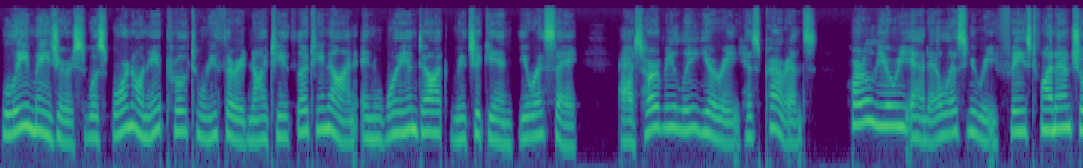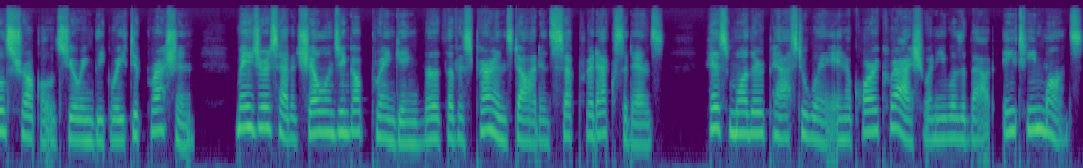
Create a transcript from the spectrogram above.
Lee Majors was born on April 23, 1939 in Wyandotte, Michigan, USA. As Harvey Lee Yeary, his parents, Carl Yeary and Alice Yeary, faced financial struggles during the Great Depression. Majors had a challenging upbringing. Both of his parents died in separate accidents. His mother passed away in a car crash when he was about 18 months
